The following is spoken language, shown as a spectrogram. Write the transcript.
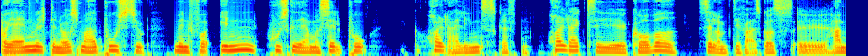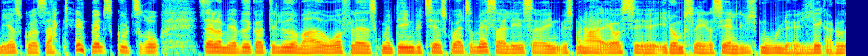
og jeg anmeldte den også meget positivt, men for inden huskede jeg mig selv på, hold dig alene til skriften. Hold dig ikke til øh, coveret, selvom det faktisk også øh, har mere skulle have sagt, end man skulle tro. Selvom jeg ved godt, det lyder meget overfladisk, men det inviterer sgu altså masser af læsere ind, hvis man har også øh, et omslag, der ser en lille smule øh, lækkert ud.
